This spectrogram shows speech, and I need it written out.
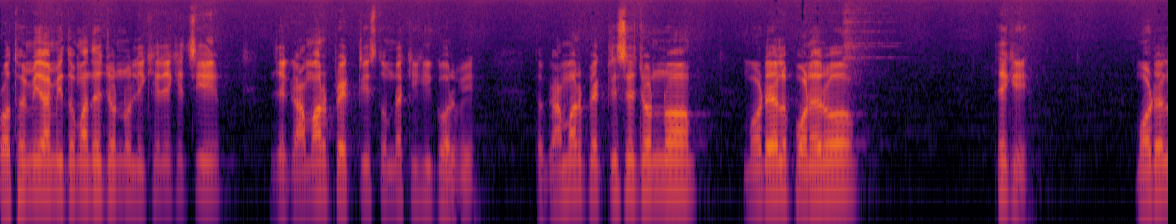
প্রথমেই আমি তোমাদের জন্য লিখে রেখেছি যে গ্রামার প্র্যাকটিস তোমরা কি কি করবে। তো গ্রামার প্র্যাকটিসের জন্য মডেল পনেরো থেকে মডেল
